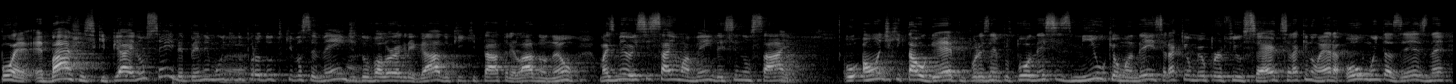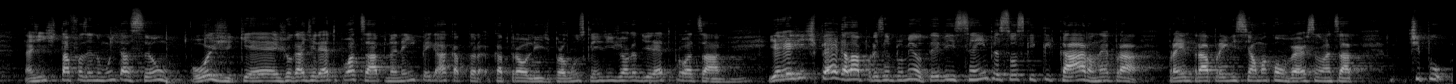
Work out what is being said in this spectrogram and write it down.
Pô, é, é baixo esse KPI? Não sei, depende muito é. do produto que você vende, é. do valor agregado, o que está atrelado ou não. Mas, meu, e se sai uma venda, e se não sai? É. Onde que está o gap, por exemplo, pô, nesses mil que eu mandei, será que é o meu perfil certo? Será que não era? Ou muitas vezes, né, a gente está fazendo muita ação hoje que é jogar direto pro WhatsApp, não é nem pegar, capturar, capturar o lead. Para alguns clientes a gente joga direto pro WhatsApp. Uhum. E aí a gente pega lá, por exemplo, meu, teve 100 pessoas que clicaram, né, para entrar, para iniciar uma conversa no WhatsApp. Tipo,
